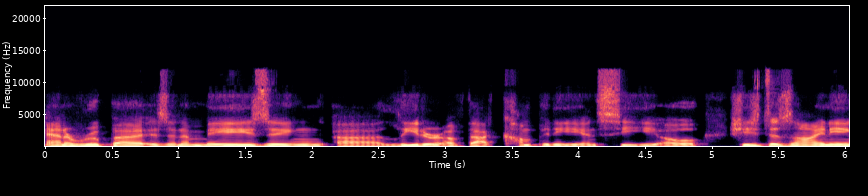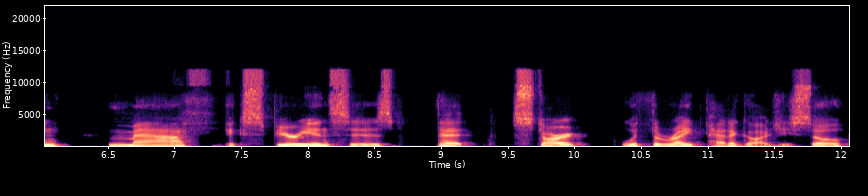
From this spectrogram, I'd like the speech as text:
Anurupa is an amazing uh, leader of that company and CEO. She's designing math experiences that start with the right pedagogy. So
